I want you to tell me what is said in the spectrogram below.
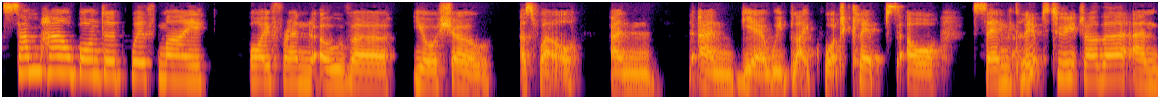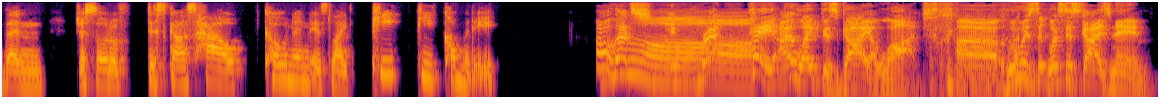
somehow bonded with my boyfriend over your show as well, and and yeah, we'd like watch clips or send clips to each other, and then just sort of discuss how Conan is like peak peak comedy. Oh, that's incredible. Hey, I like this guy a lot. Uh, who is? What's this guy's name?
